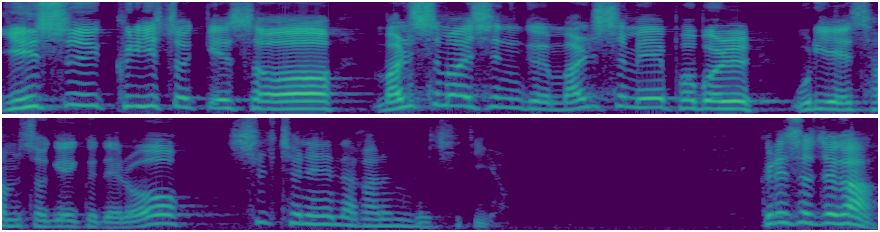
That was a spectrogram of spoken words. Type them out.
예수 그리스도께서 말씀하신 그 말씀의 법을 우리의 삶 속에 그대로 실천해 나가는 것이지요. 그래서 제가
